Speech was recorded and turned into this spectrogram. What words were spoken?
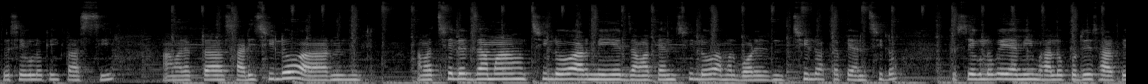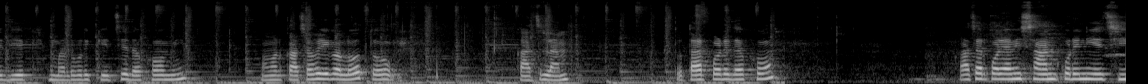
তো সেগুলোকেই কাচছি। আমার একটা শাড়ি ছিল আর আমার ছেলের জামা ছিল আর মেয়ের জামা প্যান্ট ছিল, আমার বরের ছিল, একটা প্যান্ট ছিল। তো সেগুলোকেই আমি ভালো করে সার্পে দিয়ে, ভালো করে কেচে, দেখো আমি, আমার কাঁচা হয়ে গেল, তো কাচলাম। তো তারপরে দেখো, কাচার পরে আমি স্নান করে নিয়েছি।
